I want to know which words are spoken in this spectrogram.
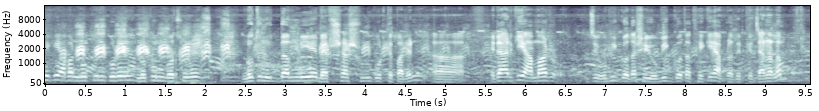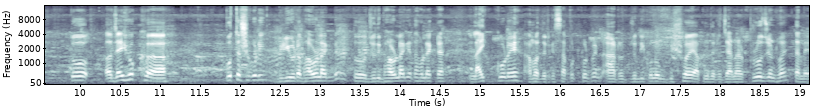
থেকে আবার নতুন করে নতুন বছরের নতুন উদ্যম নিয়ে ব্যবসা শুরু করতে পারেন। এটা আর কি আমার যে অভিজ্ঞতা, সেই অভিজ্ঞতা থেকে আপনাদেরকে জানালাম। তো যাই হোক প্রত্যাশা করি ভিডিওটা ভালো লাগবে। তো যদি ভালো লাগে তাহলে একটা লাইক করে আমাদেরকে সাপোর্ট করবেন। আর যদি কোনো বিষয়ে আপনাদের জানার প্রয়োজন হয় তাহলে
